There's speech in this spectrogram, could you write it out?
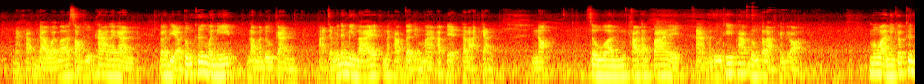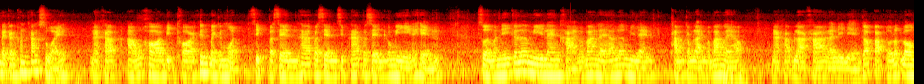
ๆนะครับ เดาไว้ว่า 2.5 แล้วกัน ก็เดี๋ยวทุ่มครึ่งวันนี้เรามาดูกัน อาจจะไม่ได้มีไลฟ์นะครับ แต่เดี๋ยวมาอัปเดตตลาดกันเนาะส่วนข่าวถัดไปอะมาดูที่ภาพรวมตลาดกันก่อน เมื่อวานนี้ก็ขึ้นไปกันค่อนข้างสวยนะครับเอาคอยบิตคอยขึ้นไปกันหมด 10% 5% 15%ก็มีให้เห็น ส่วนวันนี้ก็เริ่มมีแรงขายมาบ้างแล้ว เริ่มมีแรงทำกำไรมาบ้างแล้วนะครับราคารายเหรียญก็ปรับตัวลดลง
